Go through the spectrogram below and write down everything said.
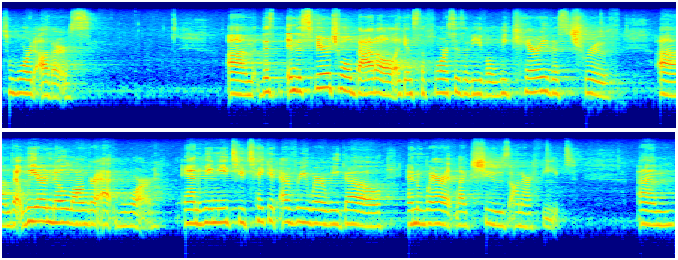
toward others. Um, this, in the spiritual battle against the forces of evil, we carry this truth um, that we are no longer at war, and we need to take it everywhere we go and wear it like shoes on our feet. Um,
